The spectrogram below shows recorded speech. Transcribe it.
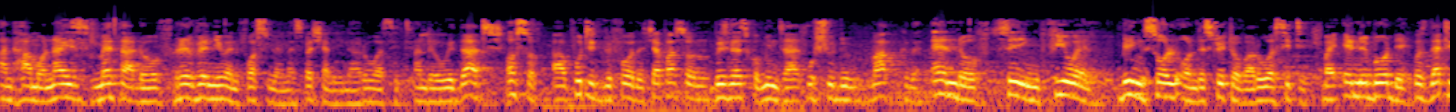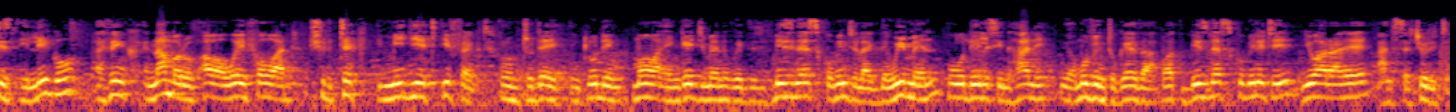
and harmonized method of revenue enforcement, especially in Arua City. And with that, also, I'll put it before the chairperson business community, we should mark the end of seeing fuel being sold on the street of Arua City by anybody, because that is illegal. I think a number of our way forward should take immediate effect from today, including more engagement with business community like the women who deals in honey. We are moving together both business community, URA, and security.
